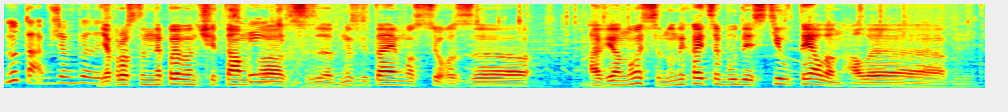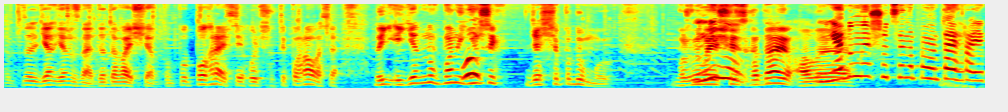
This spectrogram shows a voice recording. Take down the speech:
Ну так, вже вбили. я просто не певен, чи там е, з, ми злітаємо з цього, з е, авіаносця. Ну, нехай це буде Steel Talon, але я, я не знаю, да, давай ще по- по- пограйся, я хочу, щоб ти погралася. Ну, є, ну, в мене інших, я ще подумаю. Можливо, Ні, я щось згадаю, але. Я думаю, що це, напевно, та гра,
